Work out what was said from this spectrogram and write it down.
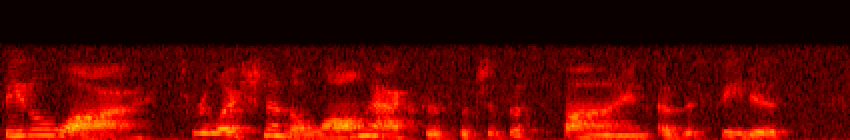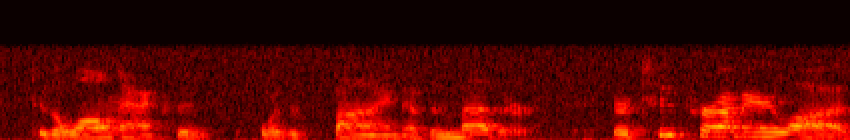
Fetal lie. It's relation of the long axis, which is the spine of the fetus, to the long axis, or the spine, of the mother. There are two primary lies,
